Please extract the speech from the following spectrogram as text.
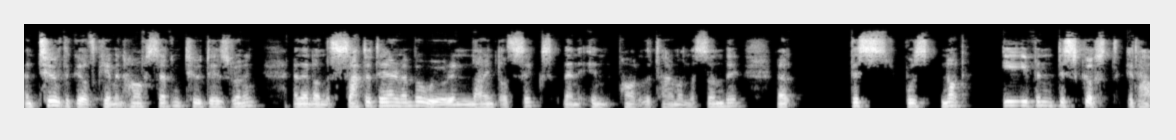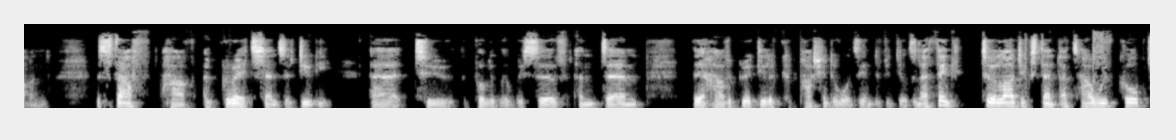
And two of the girls came in half seven, two days running. And then on the Saturday, I remember we were in nine till six, then in part of the time on the Sunday. Now, this was not even discussed. It happened. The staff have a great sense of duty uh, to the public that we serve. And um, they have a great deal of compassion towards the individuals. And I think to a large extent, that's how we've coped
